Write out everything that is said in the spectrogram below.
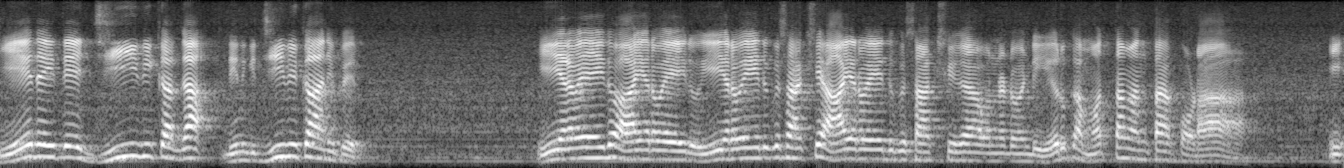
ఏదైతే జీవికగా దీనికి జీవిక అని పేరు. ఈ ఇరవై ఐదు ఆ ఇరవై ఐదు ఈ ఇరవై ఐదుకు సాక్షి ఆ ఇరవై ఐదుకు సాక్షిగా ఉన్నటువంటి ఎరుక మొత్తం అంతా కూడా ఈ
